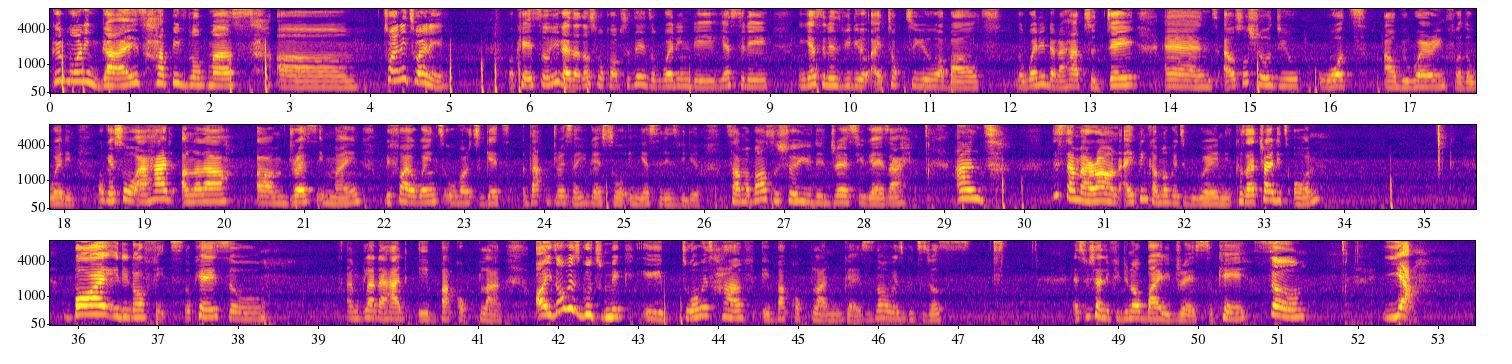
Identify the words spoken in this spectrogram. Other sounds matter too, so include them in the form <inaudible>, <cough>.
good morning guys. Happy vlogmas um 2020 okay so you guys i just woke up. Today is a wedding day. Yesterday in yesterday's video i talked to you about the wedding that i had today and i also showed you what i'll be wearing for the wedding. Okay so i had another um dress in mind before i went over to get that dress that you guys saw in yesterday's video. So i'm about to show you the dress you guys. I and this time around i think i'm not going to be wearing it because i tried it on. Boy it did not fit okay? So i'm glad i had a backup plan. Oh it's always good to make a to always have a backup plan you guys. It's not always good to just especially if you do not buy the dress okay? So yeah.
